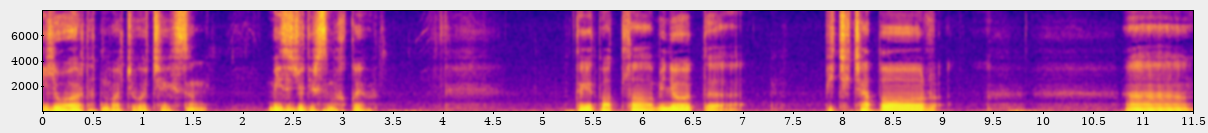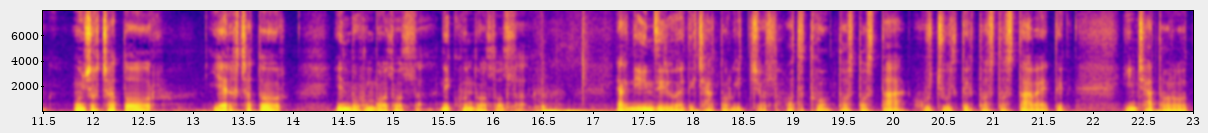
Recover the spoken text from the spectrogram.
илүү ойр дотн болж өгөөч гэсэн мессежүүд ирсэн байхгүй юу? Тэгээд бодлоо. Миний хувьд бичих чадвар аа унших чадвар, ярих чадвар энэ бүхэн бол нэг хүнд бол яг нэгэн зэрэг байдаг чадвар гэж бол боддгоо. Тус тусдаа хүчүүлдэг, тус тусдаа байдаг энэ чадварууд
